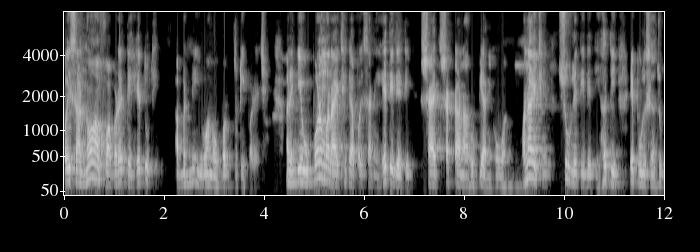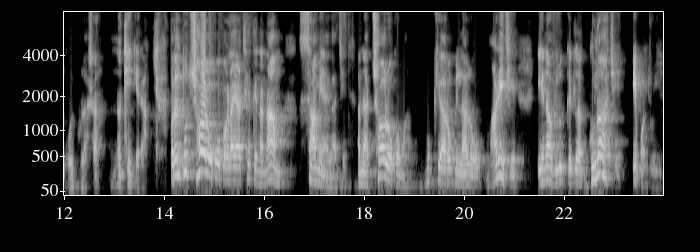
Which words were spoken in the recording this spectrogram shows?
પૈસા ન આપવા પડે તે હેતુથી આ બંને યુવાનો ઉપર તૂટી પડે છે. અને એવું પણ મનાય છે કે આ પૈસાની લેતી દેતી, શાયદ સટ્ટાના રૂપિયાની હોવાનું મનાય છે, શું લેતી દેતી હતી, એ પોલીસે હજુ કોઈ ખુલાસા નથી કર્યા. પરંતુ છ લોકો પકડાયા છે, તેના નામ સામે આવ્યા છે. અને આ છ લોકોમાં મુખ્ય આરોપી લાલો માળી છે, એના વિરુદ્ધ કેટલા ગુના છે, એ પણ જોઈએ.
